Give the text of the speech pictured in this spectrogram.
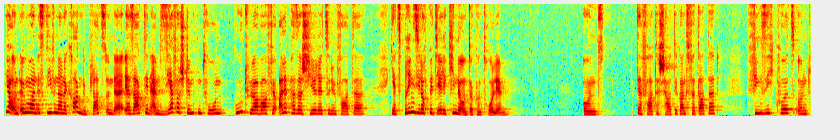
ja, und irgendwann ist Stephen dann der Kragen geplatzt und er, er sagte in einem sehr verstimmten Ton, gut hörbar für alle Passagiere zu dem Vater, jetzt bringen Sie doch bitte Ihre Kinder unter Kontrolle. Und der Vater schaute ganz verdattert, fing sich kurz und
